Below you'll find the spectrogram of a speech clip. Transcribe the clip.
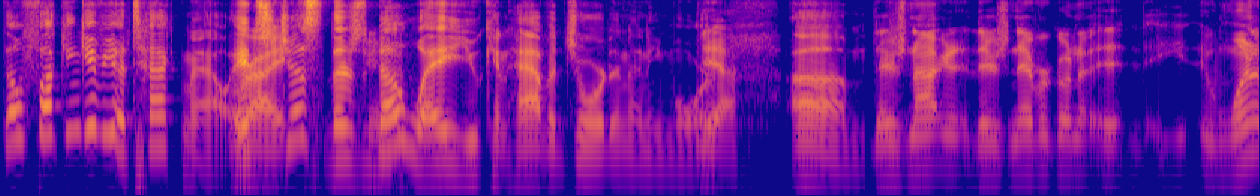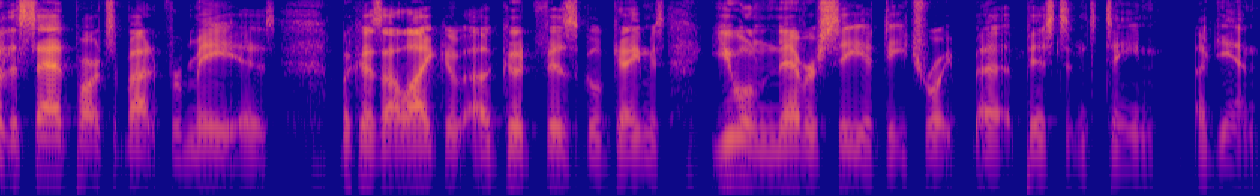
They'll fucking give you a tech now. It's Right. just there's no way you can have a Jordan anymore. yeah. Um. There's not. There's never going to. One of the sad parts about it for me is because I like a, a good physical game. Is you will never see a Detroit uh, Pistons team again,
